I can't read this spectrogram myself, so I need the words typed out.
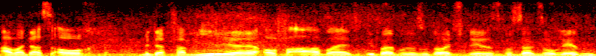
Aber das auch mit der Familie, auf Arbeit, überall, wo du so Deutsch redest, musst du halt so reden.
